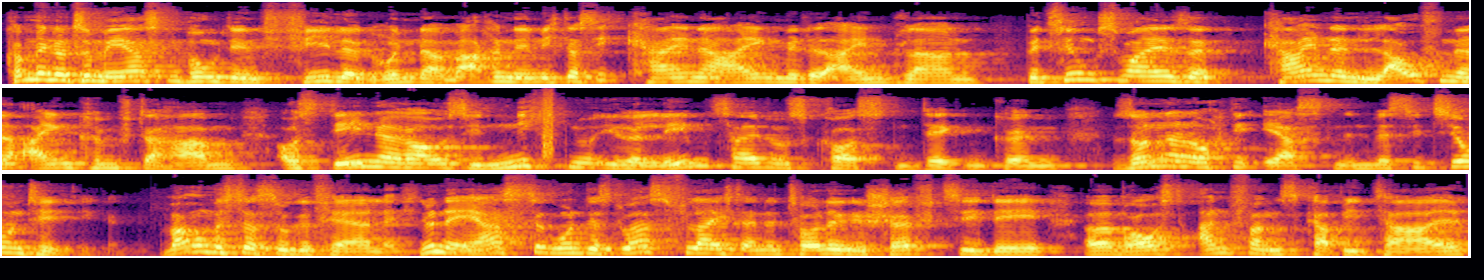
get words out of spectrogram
Kommen wir nun zum ersten Punkt, den viele Gründer machen, nämlich dass sie keine Eigenmittel einplanen beziehungsweise keine laufenden Einkünfte haben, aus denen heraus sie nicht nur ihre Lebenshaltungskosten decken können, sondern auch die ersten Investitionen tätigen. Warum ist das so gefährlich? Nun, der erste Grund ist, du hast vielleicht eine tolle Geschäftsidee, aber brauchst Anfangskapital,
